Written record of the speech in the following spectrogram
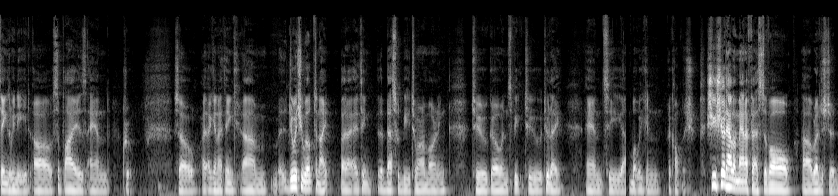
things we need are supplies and crew. So, again, I think um, do what you will tonight, but I, I think the best would be tomorrow morning to go and speak to Tule and see uh, what we can accomplish. She should have a manifest of all uh, registered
